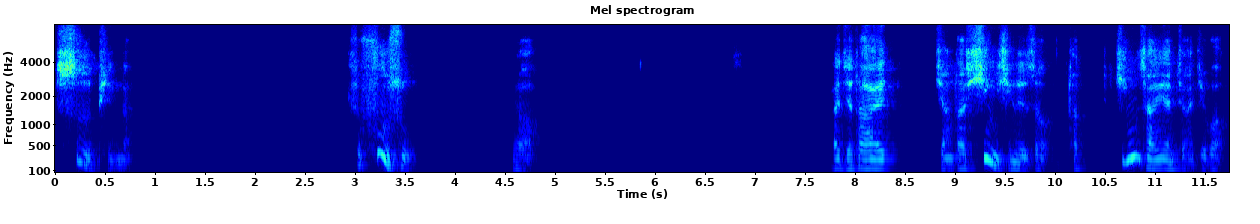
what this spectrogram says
次贫啊，是负数，啊，而且他还讲到信心的时候，他经常要讲一句话，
